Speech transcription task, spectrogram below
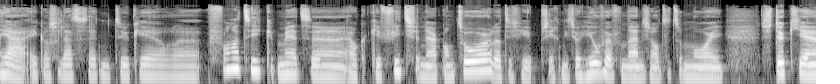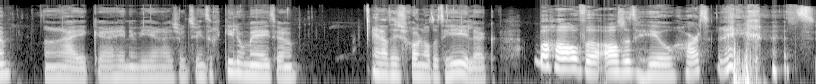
ja, ik was de laatste tijd natuurlijk heel uh, fanatiek met elke keer fietsen naar kantoor. Dat is hier op zich niet zo heel ver vandaan. Het is altijd een mooi stukje. Dan rij ik heen en weer zo'n 20 kilometer. En dat is gewoon altijd heerlijk. Behalve als het heel hard regent.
